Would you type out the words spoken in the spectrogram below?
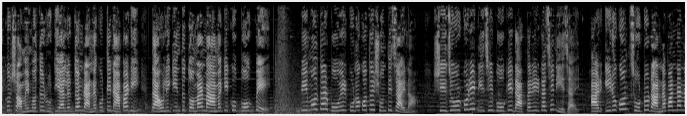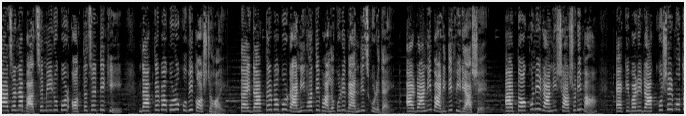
এখন সময় মতো রুটি, আলুর দম রান্না করতে না পারি, তাহলে কিন্তু তোমার মা আমাকে খুব বকবে। বিমল তার বউয়ের কোনো কথাই শুনতে চায় না। সে জোর করে নিজের বউকে ডাক্তারের কাছে নিয়ে যায়। আর এরকম ছোট রান্না বান্না না জানা বাচ্চা মেয়ের উপর অত্যাচার দেখে ডাক্তারবাবুরও খুবই কষ্ট হয়। তাই ডাক্তারবাবু রানীর হাতে ভালো করে ব্যান্ডেজ করে দেয় আর রানী বাড়িতে ফিরে আসে। আর তখনই রানীর শাশুড়ি মা একেবারে রাক্ষসের মতো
